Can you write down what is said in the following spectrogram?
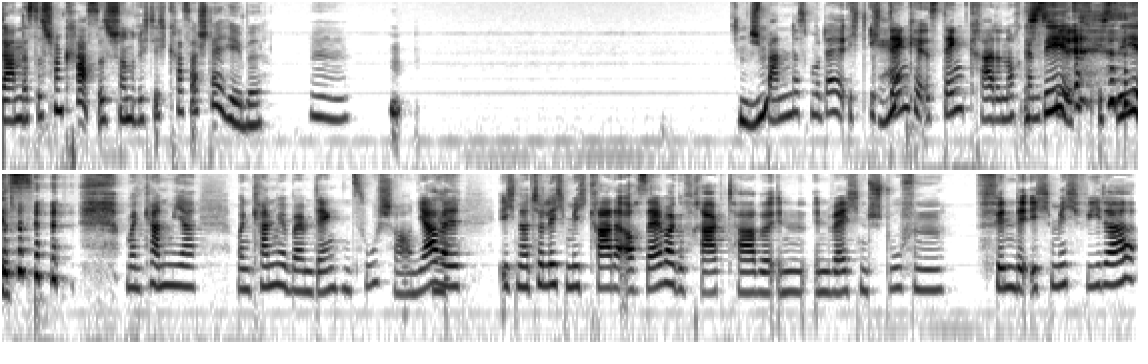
dann ist das schon krass. Das ist schon ein richtig krasser Stellhebel. Hm. Mhm. Spannendes Modell. Ich, ich denke, es denkt gerade noch ganz ich viel. Es, ich sehe es. man, kann mir, man kann mir beim Denken zuschauen. Ja, ja. weil ich natürlich mich gerade auch selber gefragt habe, in, in welchen Stufen finde ich mich wieder,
